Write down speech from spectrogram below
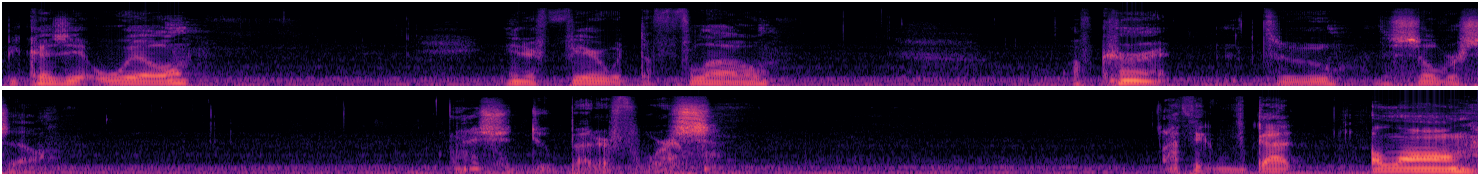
because it will interfere with the flow of current through the silver cell. I should do better for us. I think we've got a long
